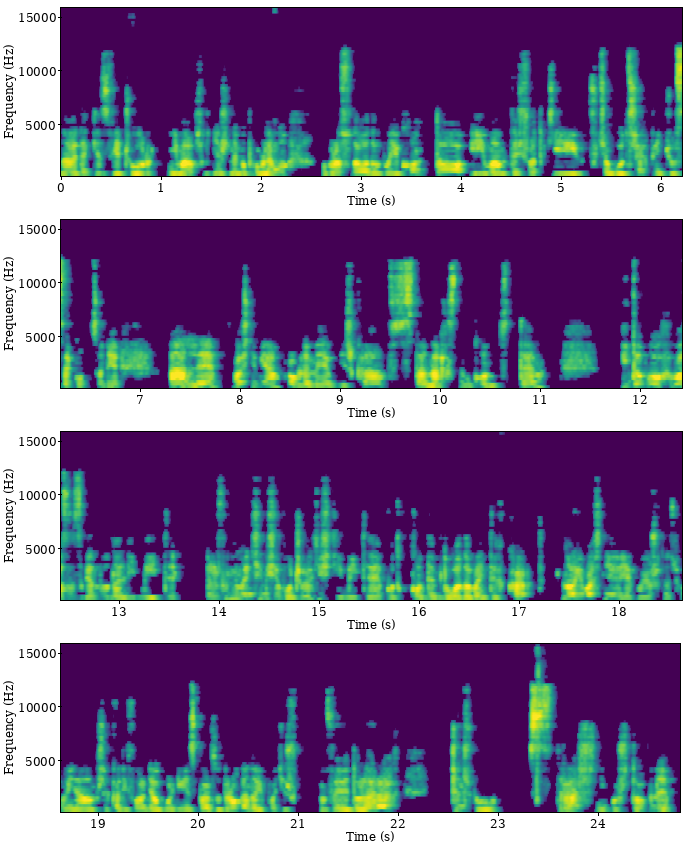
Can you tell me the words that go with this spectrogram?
nawet jak jest wieczór, nie ma absolutnie żadnego problemu. Po prostu doładowuję konto i mam te środki w ciągu 3-5 sekund, co nie? Ale właśnie miałam problemy, jak mieszkałam w Stanach z tym kontem i to było chyba ze względu na limity. W pewnym momencie mi się włączyły jakieś limity pod kątem doładowań tych kart. No i właśnie jakby już o tym wspominałam, że Kalifornia ogólnie jest bardzo droga, no i płacisz w dolarach. Czynsz był strasznie kosztowny,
